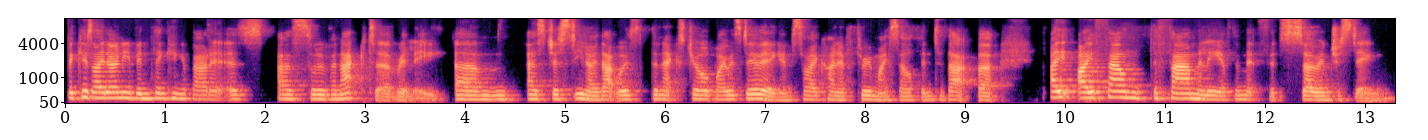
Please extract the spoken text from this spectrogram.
because I'd only been thinking about it as, as sort of an actor, really, um, as just, you know, that was the next job I was doing. And so I kind of threw myself into that. But I, I found the family of the Mitfords so interesting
